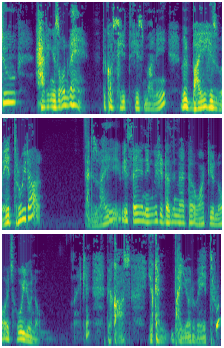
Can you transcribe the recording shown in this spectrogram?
to having his own way because he, his money will buy his way through it all. That is why we say in English it doesn't matter what you know, it's who you know. Okay? Because you can buy your way through.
